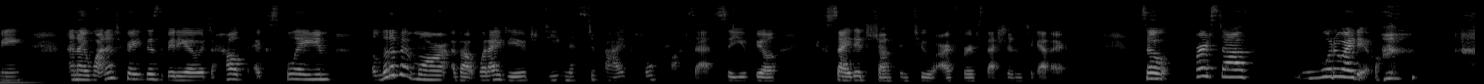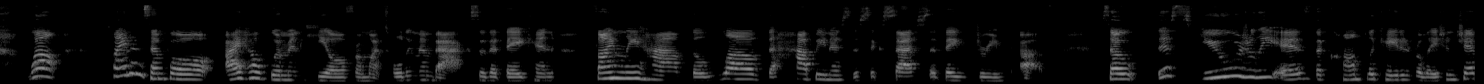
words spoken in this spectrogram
me, and I wanted to create this video to help explain a little bit more about what I do to demystify the whole process so you feel excited to jump into our first session together. So, first off, what do I do? well, plain and simple, I help women heal from what's holding them back so that they can finally have the love, the happiness, the success that they've dreamed of. So, this usually is the complicated relationship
